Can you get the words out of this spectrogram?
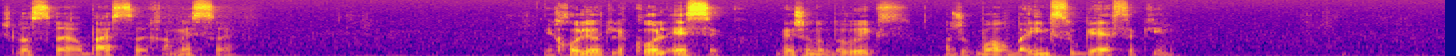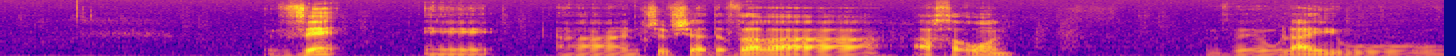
13, 14, 15. יכול להיות לכל עסק, ויש לנו בוויקס משהו כמו 40 סוגי עסקים. ואני אה, חושב שהדבר האחרון, ואולי הוא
